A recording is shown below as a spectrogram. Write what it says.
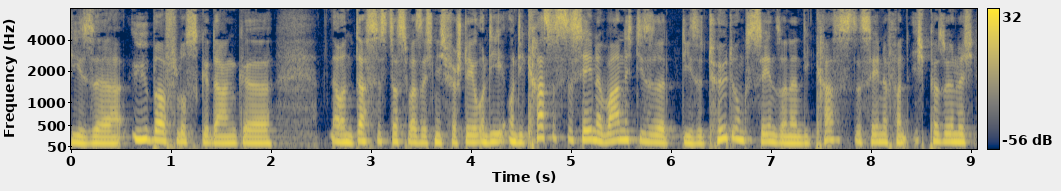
Dieser Überflussgedanke, und das ist das, was ich nicht verstehe. Und die, und die krasseste Szene war nicht diese, diese Tötungsszene, sondern die krasseste Szene fand ich persönlich,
